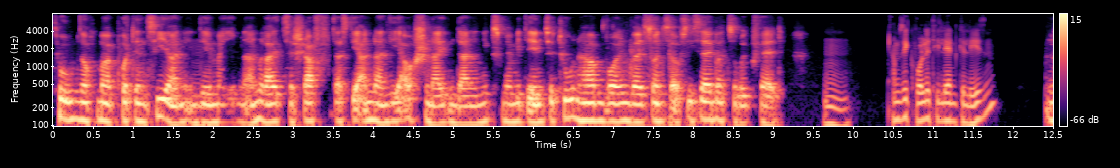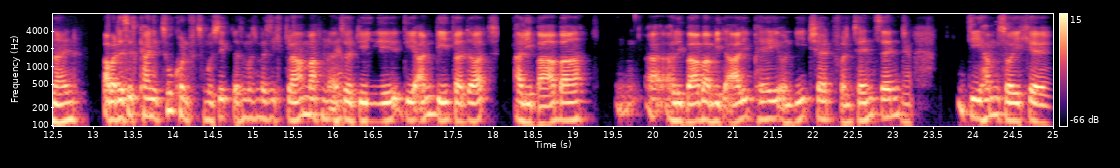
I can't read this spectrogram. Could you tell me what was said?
Tum nochmal potenzieren, indem mhm. man eben Anreize schafft, dass die anderen, die auch schneiden, dann nichts mehr mit denen zu tun haben wollen, weil es sonst auf sich selber zurückfällt. Hm. Haben Sie Quality Land gelesen? Nein. Aber das ist keine Zukunftsmusik, das muss man sich klar machen. Also ja. die, die Anbieter dort, Alibaba, äh, Alibaba mit Alipay und WeChat von Tencent, ja die haben solche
